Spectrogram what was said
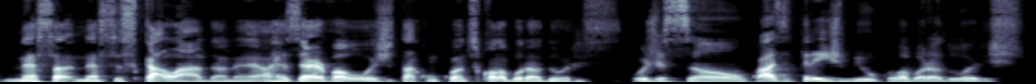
nessa, nessa escalada, né? A reserva hoje está com quantos colaboradores? Hoje são quase 3 mil colaboradores.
